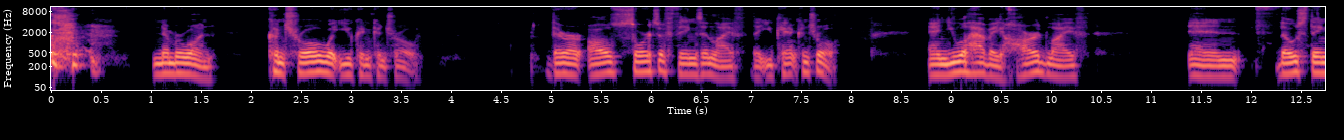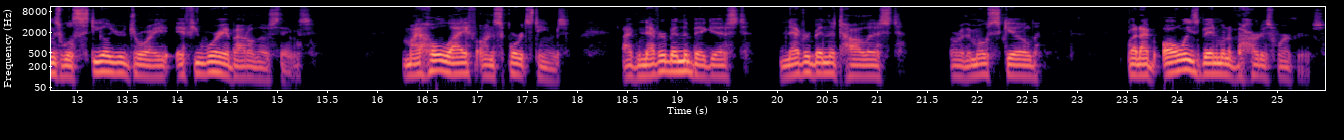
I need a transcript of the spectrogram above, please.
Number one, control what you can control. There are all sorts of things in life that you can't control, and you will have a hard life and those things will steal your joy if you worry about all those things. My whole life on sports teams, I've never been the biggest, never been the tallest or the most skilled, but I've always been one of the hardest workers.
